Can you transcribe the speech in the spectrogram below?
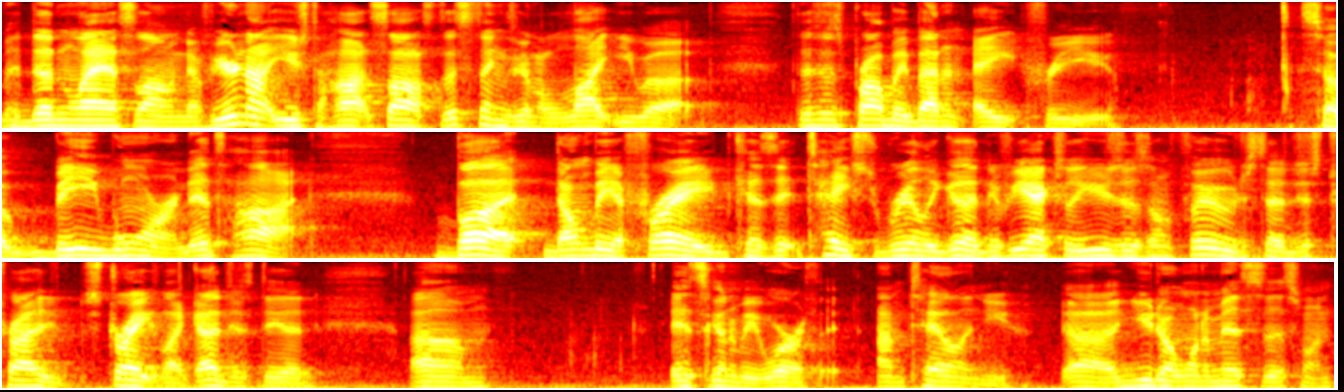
It doesn't last long. Now, if you're not used to hot sauce, this thing's going to light you up. This is probably about an eight for you. So be warned, it's hot. But don't be afraid because it tastes really good. And if you actually use this on food instead of just try straight like I just did, um, it's going to be worth it. I'm telling you. Uh, you don't want to miss this one.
